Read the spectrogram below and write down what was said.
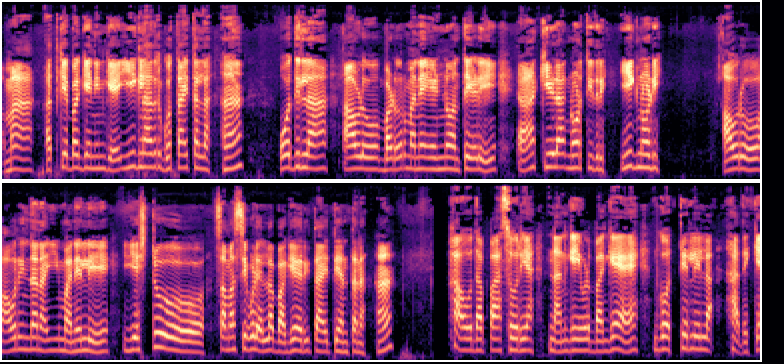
ಅಮ್ಮ ಅದಕ್ಕೆ ಬಗ್ಗೆ ನಿಮಗೆ ಈಗಲಾದ್ರೂ ಗೊತ್ತಾಯ್ತಲ್ಲ, ಹಾಂ? ಓದಿಲ್ಲ, ಅವಳು ಬಡವ್ರ ಮನೆ ಹೆಣ್ಣು ಅಂತೇಳಿ ಆ, ಕೀಳಾಗಿ ನೋಡ್ತಿದ್ರಿ. ಈಗ ನೋಡಿ. ಅವರು ಅವರಿಂದನ ಈ ಮನೇಲಿ ಎಷ್ಟು ಸಮಸ್ಯೆಗಳೆಲ್ಲ ಬಗೆಹರಿತಾ ಐತೆ ಅಂತನ, ಹಾ? ಹೌದಪ್ಪ ಸೂರ್ಯ, ನನಗೆ ಇವಳ ಬಗ್ಗೆ ಗೊತ್ತಿರಲಿಲ್ಲ. ಅದಕ್ಕೆ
